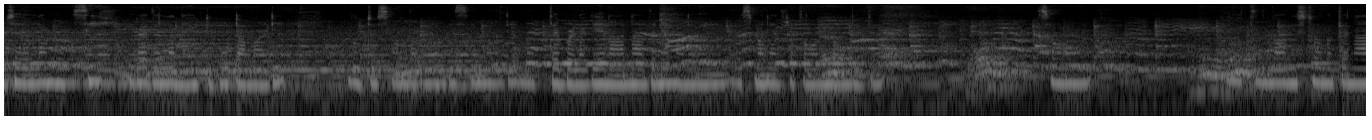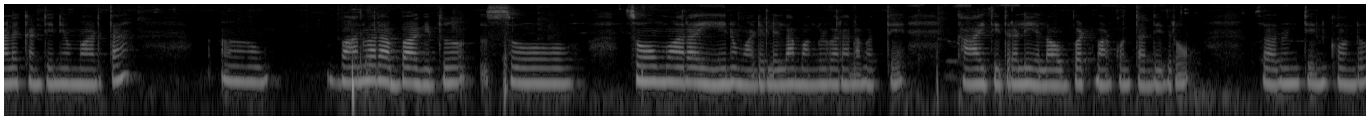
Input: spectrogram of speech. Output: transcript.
ಪೂಜೆ ಎಲ್ಲ ಮುಗಿಸಿ ಇರೋದೆಲ್ಲ ನೈಟ್ ಊಟ ಮಾಡಿ ಗೊಜ್ಜು ಸಾಂಬಾರು ಬಿಸಿ ಮಾಡಿ ಮತ್ತೆ ಬೆಳಗ್ಗೆ ನಾನು ಅದನ್ನೇ ಮನೆ ಹೊಸ ಮನೆ ಹತ್ರ ತೊಗೊಂಡು ಬಂದಿದ್ದೆ. ಸೊ ಇಷ್ಟು ಮತ್ತು ನಾಳೆ ಕಂಟಿನ್ಯೂ ಮಾಡ್ತಾ ಭಾನುವಾರ ಹಬ್ಬ ಆಗಿತ್ತು ಸೊ ಸೋಮವಾರ ಏನೂ ಮಾಡಿರಲಿಲ್ಲ. ಮಂಗಳವಾರನ ಮತ್ತೆ ಕಾಯ್ದಿದ್ರಲ್ಲಿ ಎಲ್ಲ ಒಬ್ಬಟ್ಟು ಮಾಡ್ಕೊಂಡು ತಂದಿದ್ರು. ಸೊ ಅದನ್ನು ತಿಂದ್ಕೊಂಡು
